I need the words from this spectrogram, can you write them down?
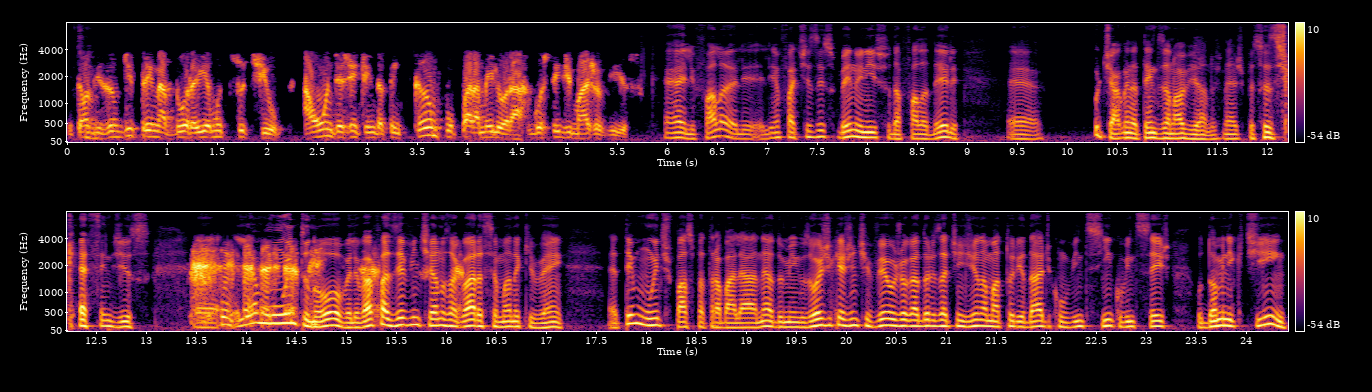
Então Sim. a visão de treinador aí é muito sutil, aonde a gente ainda tem campo para melhorar. Gostei demais de ouvir isso. É, ele fala, ele, ele enfatiza isso bem no início da fala dele. É, o Thiago ainda tem 19 anos, né? As pessoas esquecem disso. É, ele é muito novo, ele vai fazer 20 anos agora, semana que vem. É, tem muito espaço para trabalhar, né, Domingos? Hoje que a gente vê os jogadores atingindo a maturidade com 25, 26, o Dominic Thiem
